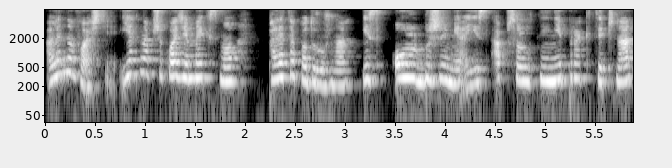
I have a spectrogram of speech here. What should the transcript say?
ale no właśnie, jak na przykładzie Mexmo, paleta podróżna jest olbrzymia, jest absolutnie niepraktyczna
